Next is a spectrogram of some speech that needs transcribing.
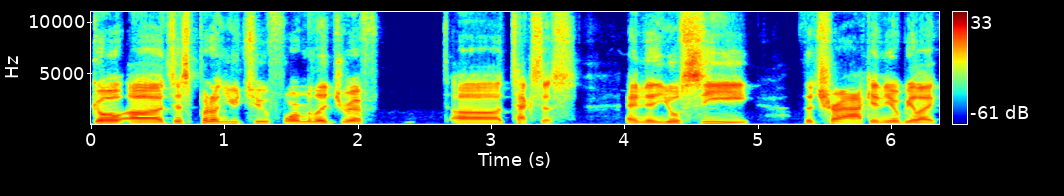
go uh just put on youtube formula drift uh texas and then you'll see the track and you'll be like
